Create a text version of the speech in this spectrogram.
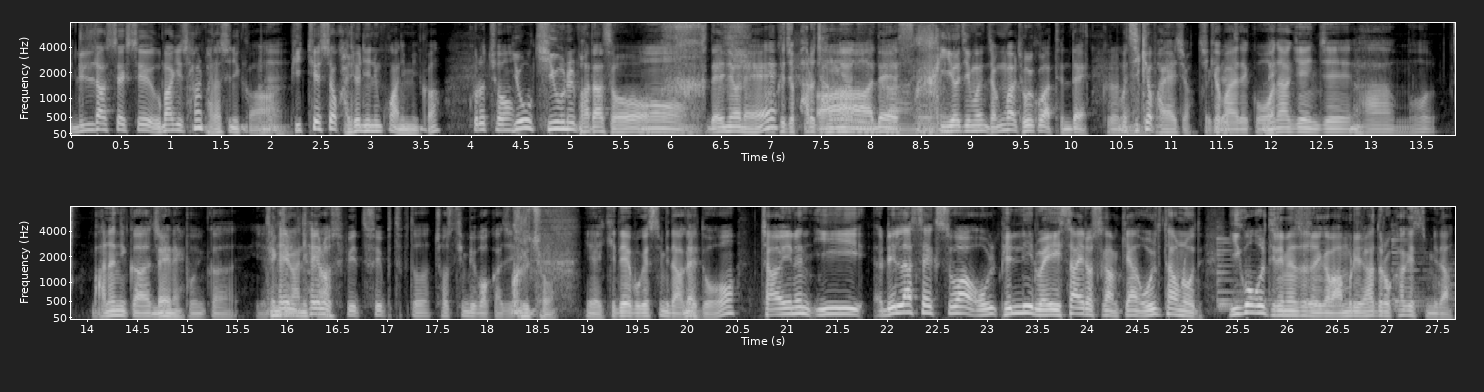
릴라스 엑스의 음악이 상을 받았으니까 네. BTS와 관련 있는 곡 아닙니까? 그렇죠. 요 기운을 받아서 어. 내년에 아, 그죠 바로 작년이니까 아, 네, 싹 이어지면 정말 좋을 것 같은데 뭐 지켜봐야죠. 지켜봐야 네. 워낙에 이제 음. 아뭐 많으니까 지금 네네. 보니까 쟁쟁하니까. 테일러 스위프트, 스위프트부터 저스틴 비버까지. 그렇죠. 예, 기대해 보겠습니다. 네. 그래도 네. 저희는 이 릴라섹스와 올, 빌리 레이 사이러스가 함께한 Old Town Road 이 곡을 들으면서 저희가 마무리를 하도록 하겠습니다.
